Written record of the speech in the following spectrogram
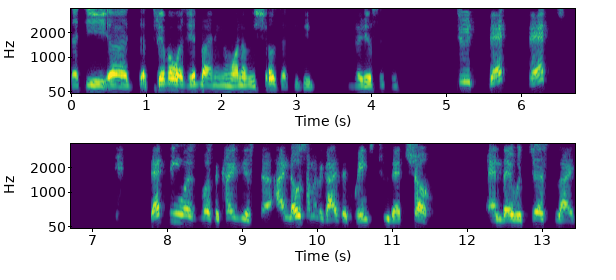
that he uh, that Trevor was headlining in one of his shows that he did, Radio City. Dude, that that that thing was was the craziest. Uh, I know some of the guys that went to that show and they were just like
